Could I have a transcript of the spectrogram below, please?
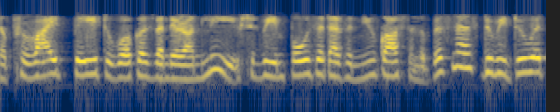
know, provide pay to workers when they're on leave? Should we impose it as a new cost in the business? Do we do it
